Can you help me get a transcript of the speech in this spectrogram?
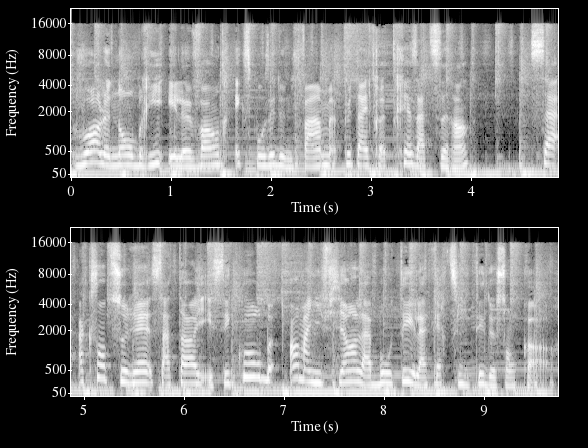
voir le nombril et le ventre exposés d'une femme peut être très attirant. Ça accentuerait sa taille et ses courbes en magnifiant la beauté et la fertilité de son corps.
